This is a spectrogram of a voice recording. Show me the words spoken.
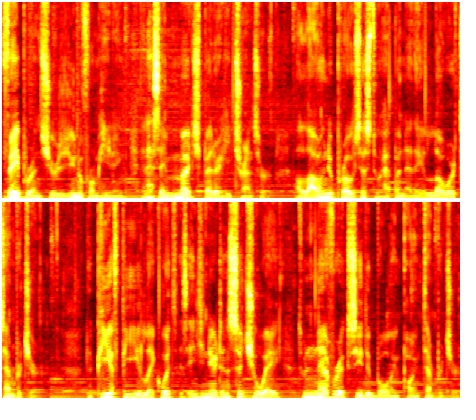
Vapor ensures uniform heating and has a much better heat transfer, allowing the process to happen at a lower temperature. The PFPE liquid is engineered in such a way to never exceed the boiling point temperature.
